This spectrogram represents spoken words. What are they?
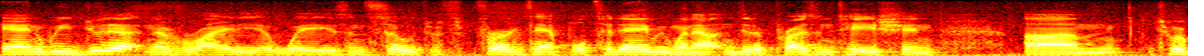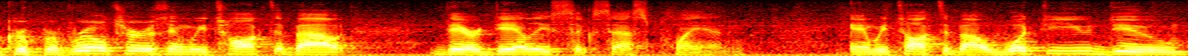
and we do that in a variety of ways. And so, for example, today we went out and did a presentation um, to a group of realtors, and we talked about their daily success plan, and we talked about what do you do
